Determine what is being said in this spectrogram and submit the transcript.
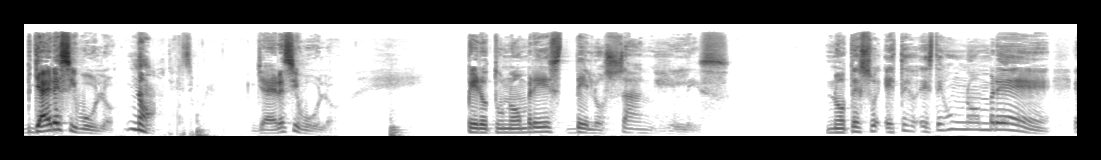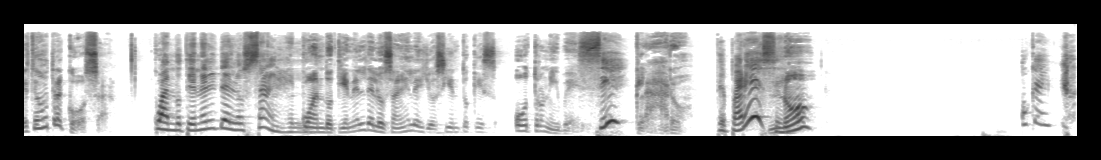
ya eres Cibulo, No. ya eres Cibulo, pero tu nombre es de Los Ángeles. No te este, este es un nombre, esto es otra cosa. Cuando tiene el de Los Ángeles. Cuando tiene el de Los Ángeles, yo siento que es otro nivel. ¿Sí? Claro. ¿Te parece? ¿No? Ok.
